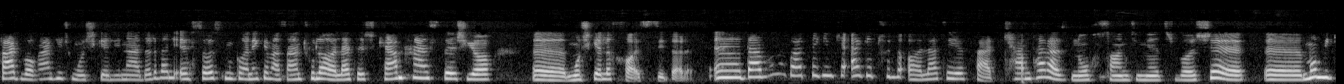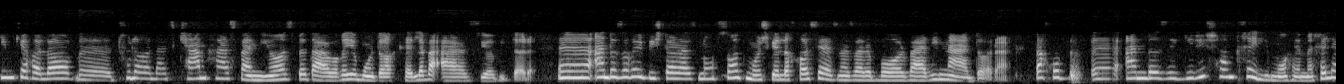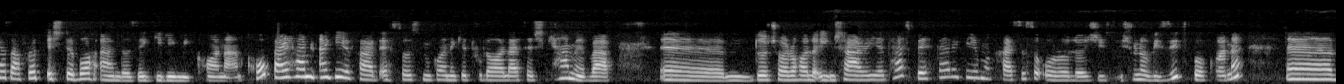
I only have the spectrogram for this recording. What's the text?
فرد واقعا هیچ مشکلی نداره ولی احساس می‌کنه که مثلا طول حالتش کم هستش یا مشکل خاصی داره. در واقع باید بگیم که اگه طول آلت یه فرد کمتر از 9 سانتی متر باشه ما میگیم که حالا طول آلت کم هست و نیاز به در واقع مداخله و ارزیابی داره. اندازه های بیشتر از 9 سانت مشکل خاصی از نظر باروری ندارن. و خب اندازه گیریش هم خیلی مهمه. خیلی از افراد اشتباه اندازه گیری می‌کنن. خب برای همین اگه یه فرد احساس می‌کنه که طول حالتش کمه و دوچار حالا این شرایط هست. بهتره که یه متخصص اورولوژیست ایشون رو ویزیت بکنه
